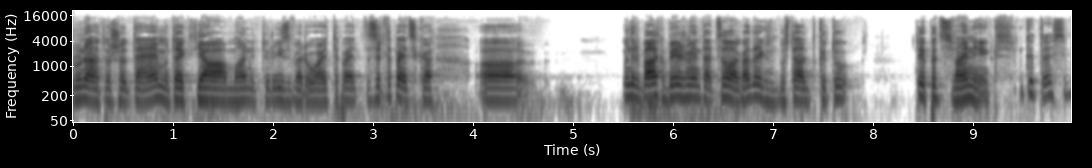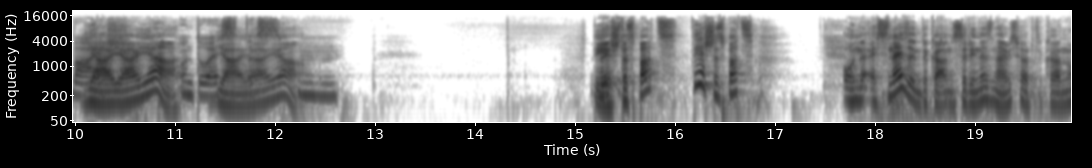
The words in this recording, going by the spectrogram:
runāt par šo tēmu un teikt, jā, mani tur izvaroja. Tāpēc, tas ir tāpēc, ka uh, man ir bail, ka bieži vien tā cilvēka attieksme būs tāda, ka tu, tu esi pats vainīgs. Ka tu esi vājš. Jā, jā, jā. Un tu esi jā, jā, tas- jā. Mhm. Tieši tas pats. Tieši tas pats. Un es nezinu, kā, un es arī nezināju vispār, tā kā, nu,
